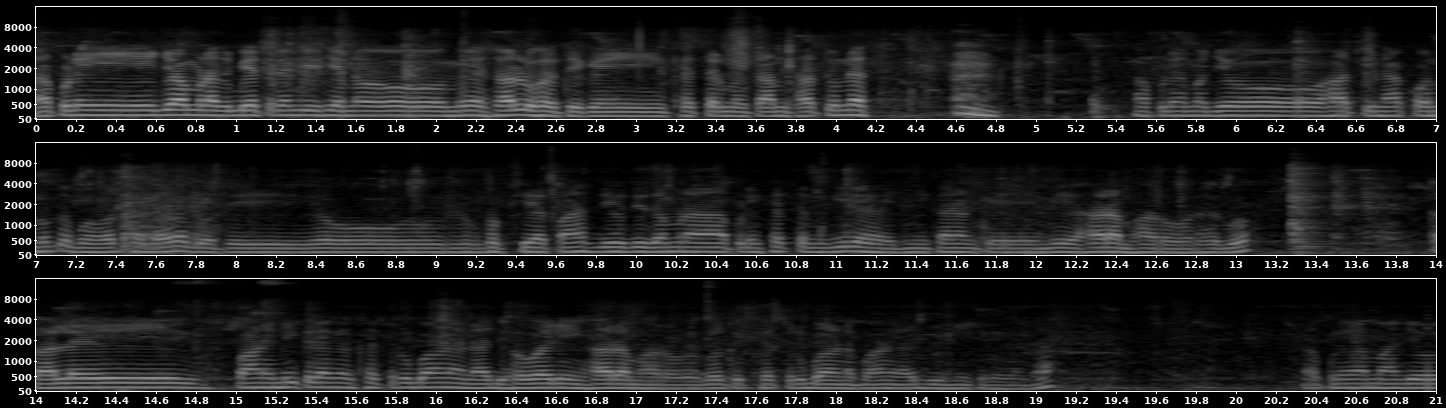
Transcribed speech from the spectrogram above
આપણી જો હમણાં તો બે ત્રણ દિવસ એનો મેં ચાલુ હતી કંઈ ખેતરમાં કામ થતું નથી. આપણે એમાં જો હાથી નાખવાનું હતું પણ વરસાદ આવે તો લગભગ ચાર પાંચ દિવસથી હમણાં આપણી ખેતરમાં ગીરે હોય જ નહીં કારણ કે મેં હારામાં હારો રહેગો કાલે પાણી નીકળે કે ખેતરું બાણે ને આજે હવારી હારો હોય. બધું ખેતરું બાણે, પાણી આજે નીકળે ગયા આપણે આમાં જો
